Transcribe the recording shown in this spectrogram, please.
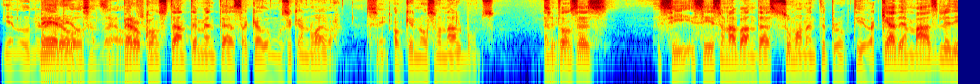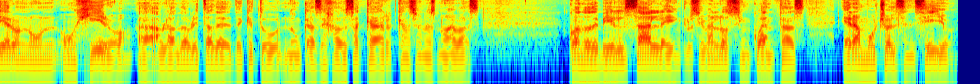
y en el 2022 pero, saldrá Pero constantemente ha sacado música nueva, sí. aunque no son álbums. Entonces, sí, sí es una banda sumamente productiva, que además le dieron un, un giro, ah, hablando ahorita de, de, que tú nunca has dejado de sacar canciones nuevas cuando The Beatles sale, inclusive en los 50 era mucho el sencillo.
